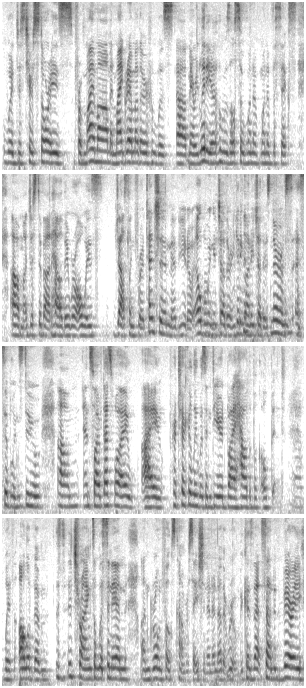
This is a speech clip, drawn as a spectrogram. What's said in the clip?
would just hear stories from my mom and my grandmother, who was uh, Mary Lydia, who was also one of one of the six, um, just about how they were always jostling for attention and you know elbowing each other and getting on each other's nerves as siblings do. Um, and so I, that's why I particularly was endeared by how the book opened. With all of them trying to listen in on grown folks' conversation in another room, because that sounded very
